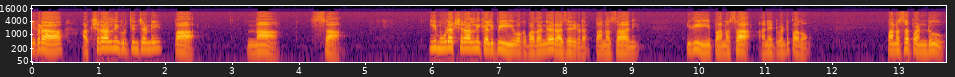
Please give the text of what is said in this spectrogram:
ఇక్కడ అక్షరాలని గుర్తించండి. పా నా సా. ఈ మూడు అక్షరాలని కలిపి ఒక పదంగా రాశారు ఇక్కడ. పనస అని. ఇది పనస అనేటువంటి పదం. పనస పండు.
